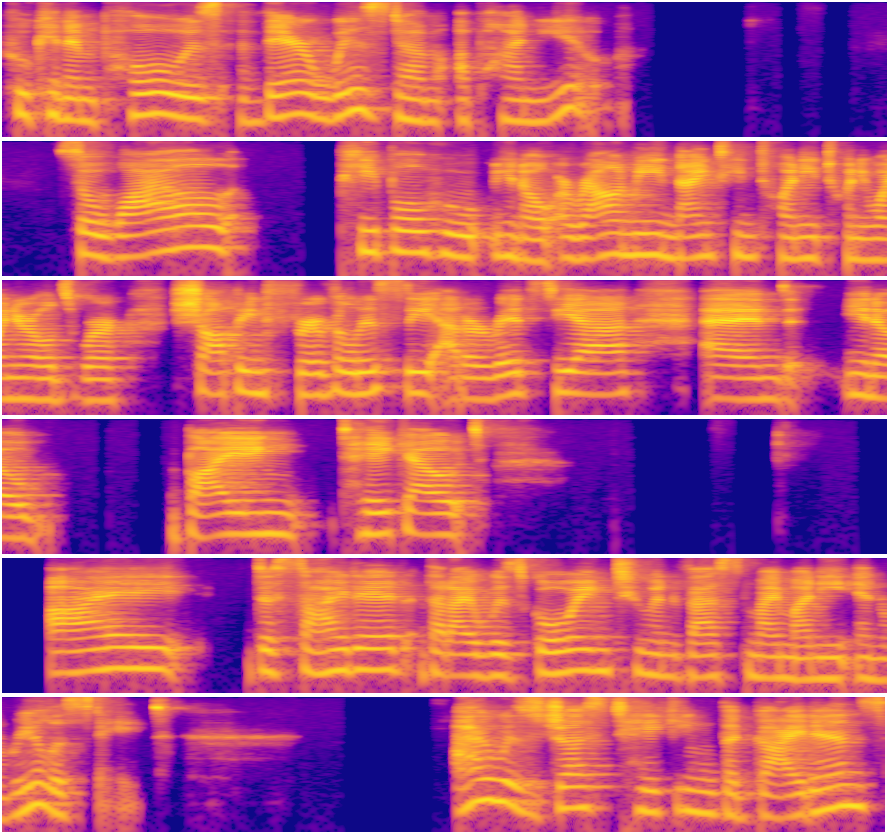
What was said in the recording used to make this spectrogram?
who can impose their wisdom upon you. So while people who, you know, around me, 19, 20, 21 year olds were shopping frivolously at Aritzia and, you know, buying takeout, I decided that I was going to invest my money in real estate. I was just taking the guidance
